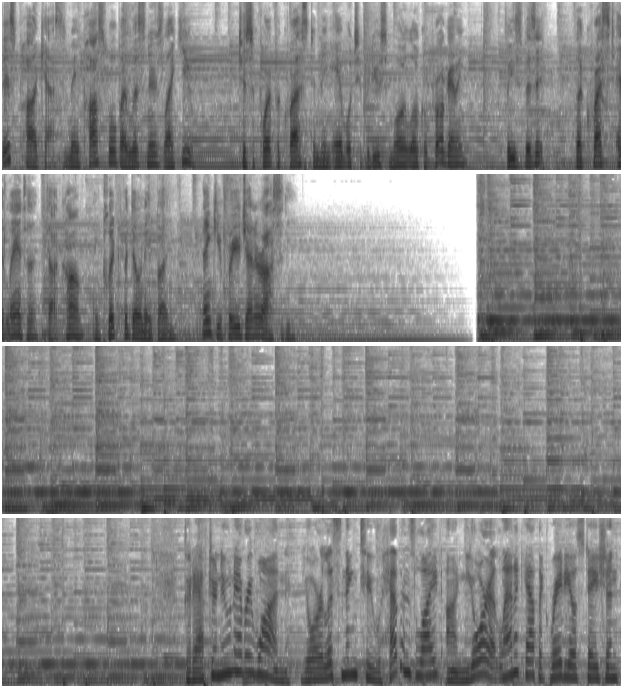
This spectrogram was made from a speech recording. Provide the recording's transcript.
This podcast is made possible by listeners like you. To support the Quest and being able to produce more local programming, please visit thequestatlanta.com and click the donate button. Thank you for your generosity. Afternoon, everyone. You're listening to Heaven's Light on your Atlanta Catholic radio station,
